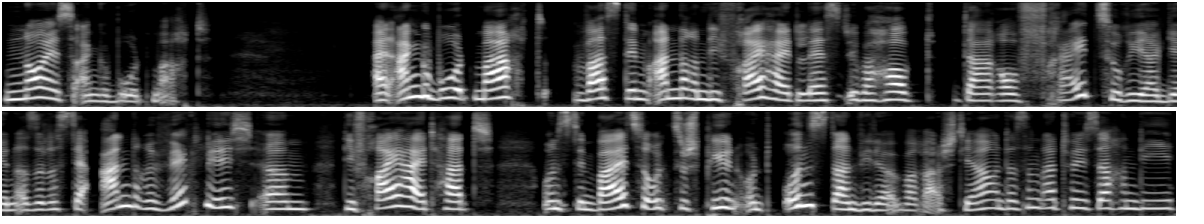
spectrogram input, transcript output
Ein neues Angebot macht. Ein Angebot macht, was dem anderen die Freiheit lässt, überhaupt darauf frei zu reagieren. Also, dass der andere wirklich ähm, die Freiheit hat, uns den Ball zurückzuspielen und uns dann wieder überrascht. Ja, und das sind natürlich Sachen, die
